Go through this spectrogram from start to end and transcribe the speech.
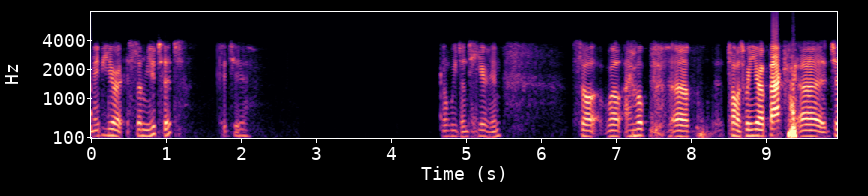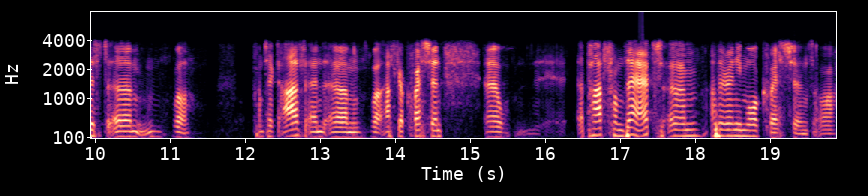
maybe you're still muted. Could you? No, we don't hear him. So, well, I hope, uh, Thomas, when you're back, uh, just, um, well, contact us and, um, well, ask your question. Uh, apart from that, um, are there any more questions or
